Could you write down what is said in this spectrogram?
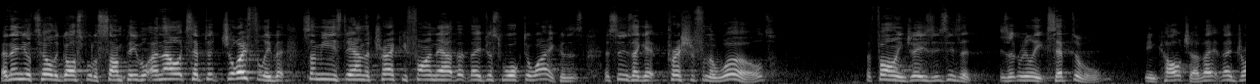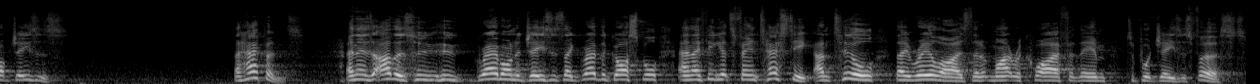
And then you'll tell the gospel to some people and they'll accept it joyfully, but some years down the track you find out that they just walked away because as soon as they get pressure from the world, the following Jesus isn't, isn't really acceptable in culture, they, they drop Jesus. That happens. And there's others who, who grab onto Jesus, they grab the gospel, and they think it's fantastic until they realize that it might require for them to put Jesus first.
